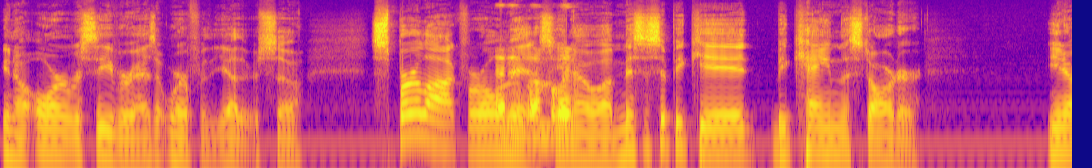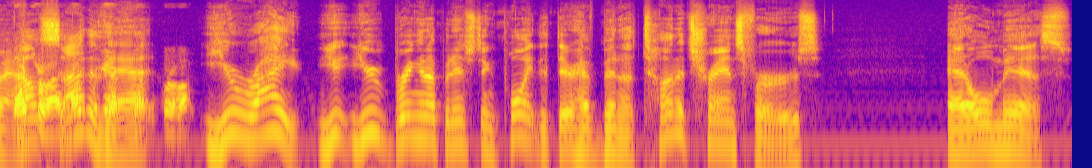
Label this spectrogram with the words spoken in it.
you know, or a receiver, as it were, for the others. So, Spurlock for Ole Miss, you know, a Mississippi kid became the starter. You know, That's outside right. of that, you're right. You, you're bringing up an interesting point that there have been a ton of transfers at Ole Miss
